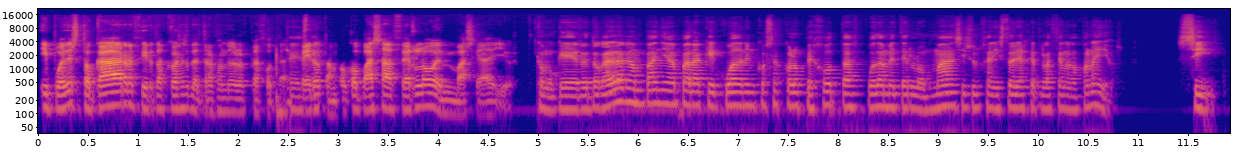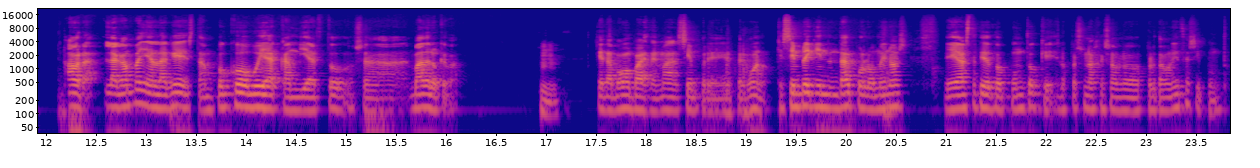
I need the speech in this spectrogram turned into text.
y puedes tocar ciertas cosas del trasfondo de los PJ, pero tampoco pasa a hacerlo en base a ellos. Como que retocar la campaña para que cuadren cosas con los PJs, pueda meterlos más y surjan historias que relacionadas con ellos. Sí. Ahora, la campaña en la que es, tampoco voy a cambiar todo. O sea, va de lo que va. Hmm. Que tampoco me parece mal siempre. Pero bueno, que siempre hay que intentar por lo menos llegar hasta cierto punto que los personajes son los protagonistas y punto.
